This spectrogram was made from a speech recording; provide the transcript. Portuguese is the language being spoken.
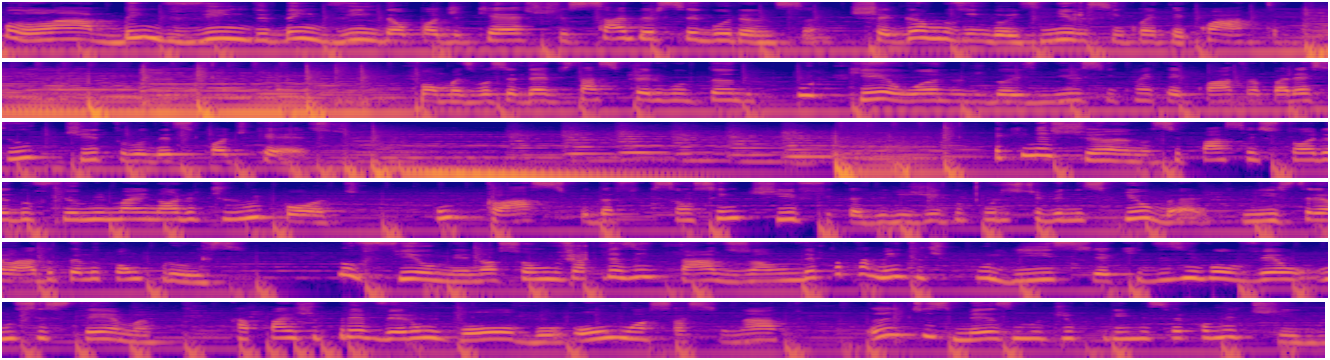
Olá, bem-vindo e bem-vinda ao podcast Cibersegurança. Chegamos em 2054? Bom, mas você deve estar se perguntando por que o ano de 2054 aparece no título desse podcast. É que neste ano se passa a história do filme Minority Report, um clássico da ficção científica dirigido por Steven Spielberg e estrelado pelo Tom Cruise. No filme, nós somos apresentados a um departamento de polícia que desenvolveu um sistema capaz de prever um roubo ou um assassinato antes mesmo de o crime ser cometido.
